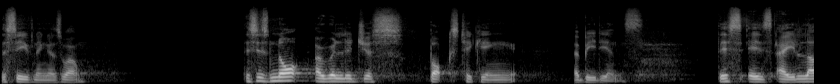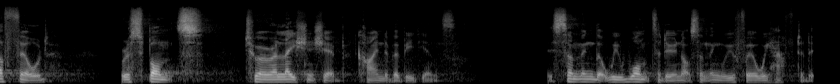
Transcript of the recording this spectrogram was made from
this evening as well. This is not a religious box ticking obedience. This is a love filled response to a relationship kind of obedience. It's something that we want to do, not something we feel we have to do.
